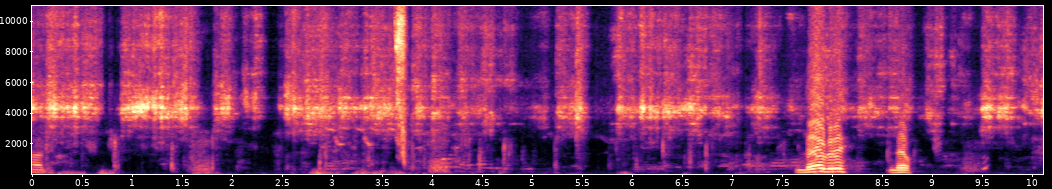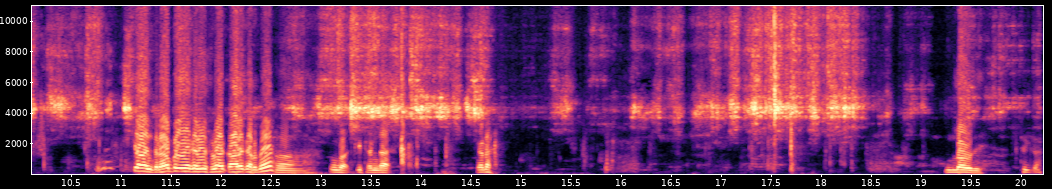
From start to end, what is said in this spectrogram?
ਆ ਦੇਖੋ। ਲਿਓ ਵੀਰੇ ਲਿਓ ਝਾਂਦਰਾ ਪਈਆਂ ਕਰੇ ਥੋੜਾ ਕਾਲ ਕਰਦੇ ਹਾਂ। ਬਾਕੀ ਠੰਡਾ ਕਿਹੜਾ ਲਓ ਜੀ ਠੀਕ ਆ।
